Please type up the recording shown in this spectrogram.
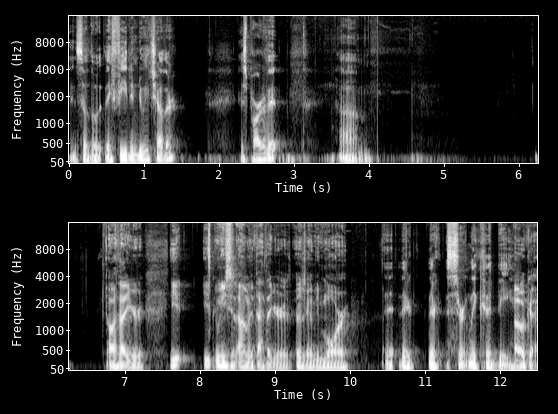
and so th- they feed into each other is part of it. Oh, I thought you were, you, you when you said um, I thought you were, there was going to be more. There there certainly could be. Okay.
